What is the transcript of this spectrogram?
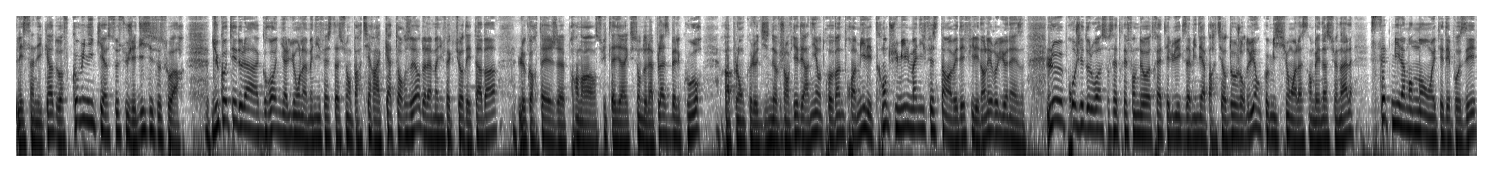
Les syndicats doivent communiquer à ce sujet d'ici ce soir. Du côté de la Grogne à Lyon, la manifestation partira à 14h de la manifestation des tabacs. Le cortège prendra ensuite la direction de la place Bellecour. Rappelons que le 19 janvier dernier, entre 23 000 et 38 000 manifestants avaient défilé dans les rues lyonnaises. Le projet de loi sur cette réforme de retraite est lui examiné à partir d'aujourd'hui en commission à l'Assemblée nationale. 7 000 amendements ont été déposés.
